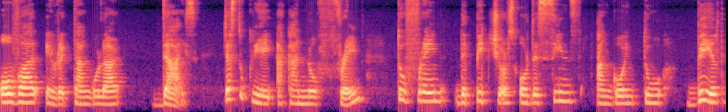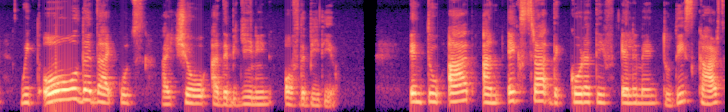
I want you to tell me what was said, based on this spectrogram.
oval, and rectangular dies, just to create a kind of frame to frame the pictures or the scenes I'm going to build with all the die cuts I show at the beginning of the video. And to add an extra decorative element to these cards,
